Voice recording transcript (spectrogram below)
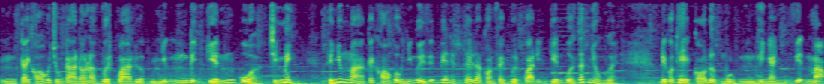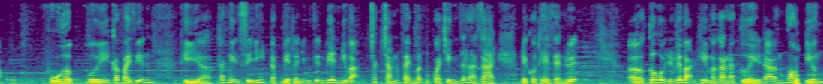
Ừ, cái khó của chúng ta đó là vượt qua được những định kiến của chính mình thế nhưng mà cái khó của những người diễn viên thì tôi thấy là còn phải vượt qua định kiến của rất nhiều người để có thể có được một hình ảnh diện mạo phù hợp với các vai diễn. Thì à, các nghệ sĩ đặc biệt là những diễn viên như bạn chắc chắn phải mất một quá trình rất là dài để có thể rèn luyện. Ờ, cơ hội đến với bạn khi mà gala cười đã ngỏ tiếng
